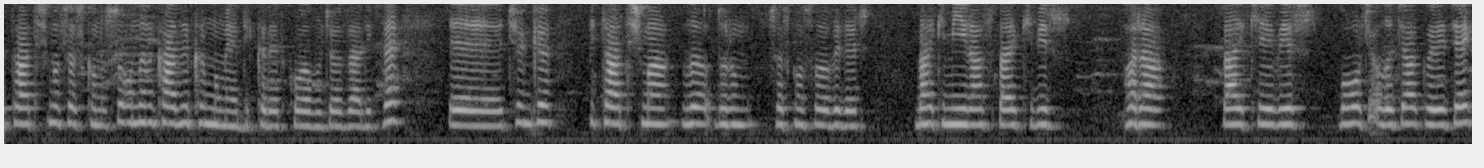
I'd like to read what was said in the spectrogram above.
e, tartışma söz konusu. Onların kalbini kırmamaya dikkat et Kova burcu özellikle. E, Çünkü bir tartışmalı durum söz konusu olabilir. Belki miras, belki bir para, belki bir borç alacak, verecek.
